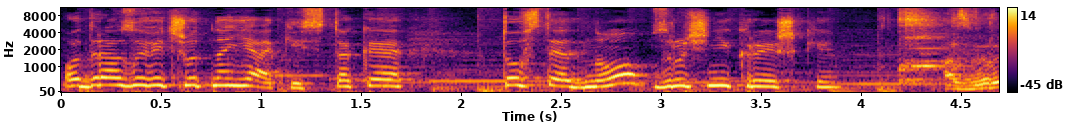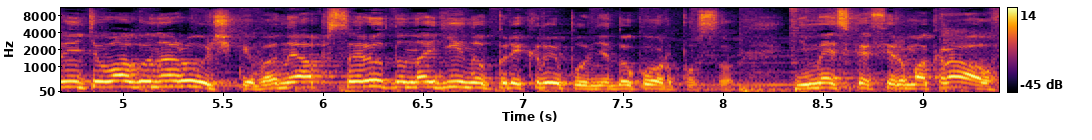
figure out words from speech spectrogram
Одразу відчутна якість, таке товсте дно, зручні кришки. А зверніть увагу на ручки. Вони абсолютно надійно прикріплені до корпусу. Німецька фірма Крауф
